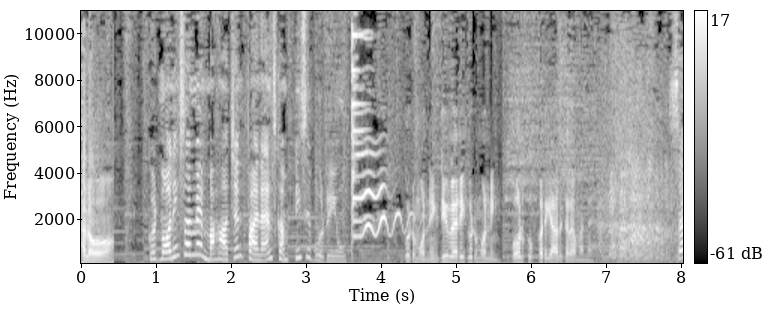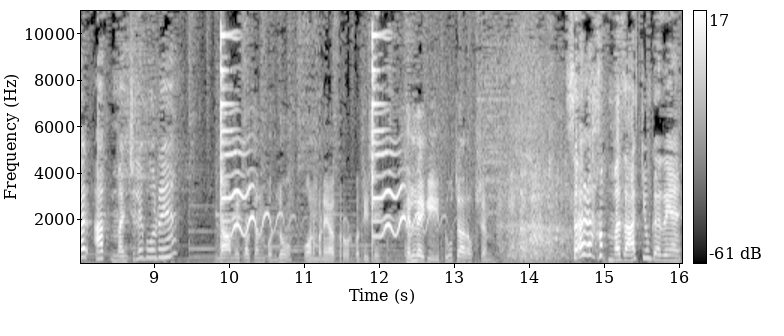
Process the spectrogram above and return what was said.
हेलो गुड मॉर्निंग सर मैं महाजन फाइनेंस कंपनी से बोल रही हूँ। गुड मॉर्निंग जी वेरी गुड मॉर्निंग बोल कुकर याद करा मैंने। सर आप मंचले बोल रहे हैं? ना अमिताभ बच्चन बोल लूँ कौन बनेगा करोड़पति से? खेलेगी दो चार ऑप्शन सर आप मज़ाक क्यों कर रहे हैं?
